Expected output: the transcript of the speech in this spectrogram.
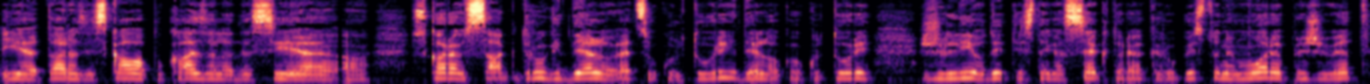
je ta raziskava pokazala, da si je skoraj vsak drugi delovec v kulturi, delovka v kulturi, želi oditi iz tega sektorja, ker v bistvu ne more preživeti,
